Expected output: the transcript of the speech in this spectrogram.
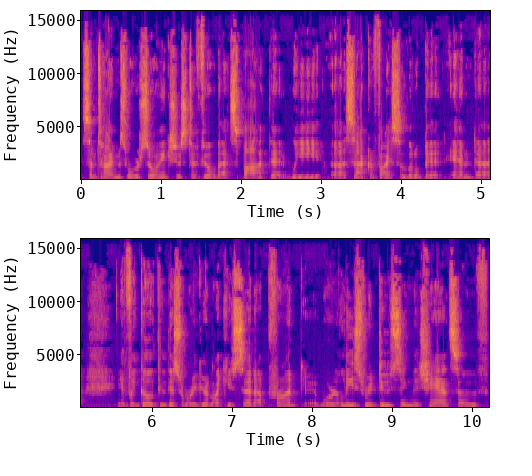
Sometimes we're so anxious to fill that spot that we uh, sacrifice a little bit. And uh, if we go through this rigor, like you said up front, we're at least reducing the chance of,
